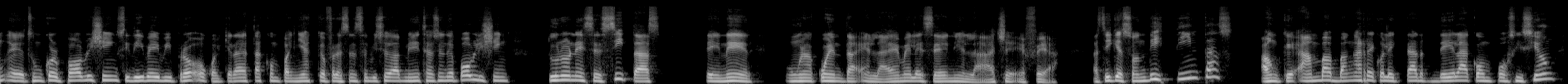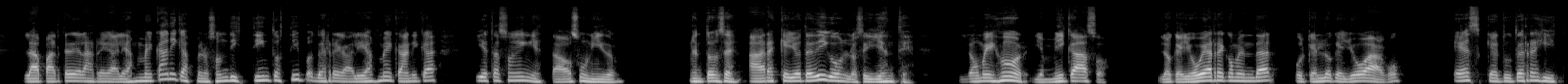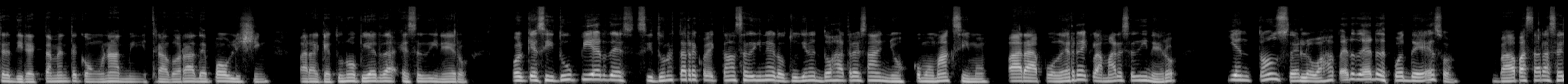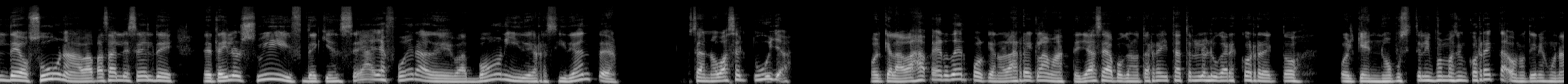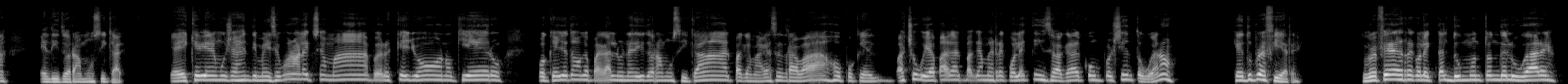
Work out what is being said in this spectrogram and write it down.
eh, TuneCore Publishing, CD Baby Pro o cualquiera de estas compañías que ofrecen servicios de administración de publishing, tú no necesitas tener una cuenta en la MLC ni en la HFA. Así que son distintas, aunque ambas van a recolectar de la composición la parte de las regalías mecánicas, pero son distintos tipos de regalías mecánicas y estas son en Estados Unidos. Entonces, ahora es que yo te digo lo siguiente, lo mejor, y en mi caso, lo que yo voy a recomendar, porque es lo que yo hago, es que tú te registres directamente con una administradora de publishing para que tú no pierdas ese dinero. Porque si tú pierdes, si tú no estás recolectando ese dinero, tú tienes dos a tres años como máximo para poder reclamar ese dinero y entonces lo vas a perder después de eso. Va a pasar a ser de Osuna, va a pasar de ser de, de Taylor Swift, de quien sea allá afuera, de Bad Bunny, de Residente. O sea, no va a ser tuya, porque la vas a perder porque no la reclamaste, ya sea porque no te registraste en los lugares correctos, porque no pusiste la información correcta o no tienes una editora musical. Y ahí es que viene mucha gente y me dice, bueno, Alexio, más, pero es que yo no quiero, porque yo tengo que pagarle una editora musical para que me haga ese trabajo, porque, bacho, voy a pagar para que me recolecte y se va a quedar con un por ciento. Bueno, ¿qué tú prefieres? ¿Tú prefieres recolectar de un montón de lugares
